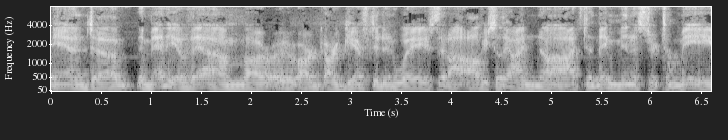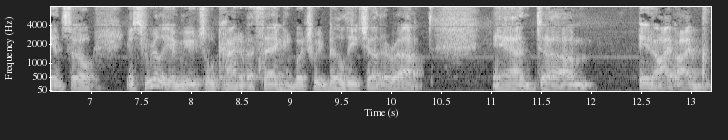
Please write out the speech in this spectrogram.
And um, many of them are, are, are, gifted in ways that obviously I'm not, and they minister to me. And so it's really a mutual kind of a thing in which we build each other up. And, um, you know, I, I,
